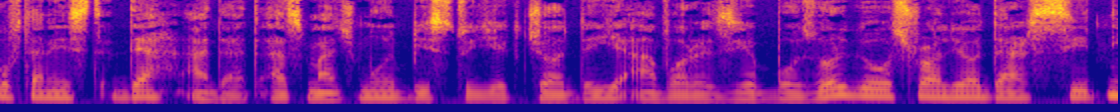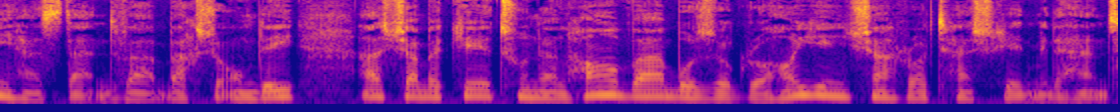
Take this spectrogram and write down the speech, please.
گفتن است ده عدد از مجموع 21 جاده عوارضی بزرگ استرالیا در سیدنی هستند و بخش عمده از شبکه تونل ها و بزرگراهای این شهر را تشکیل می دهند.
